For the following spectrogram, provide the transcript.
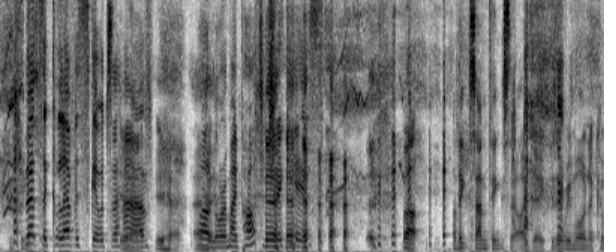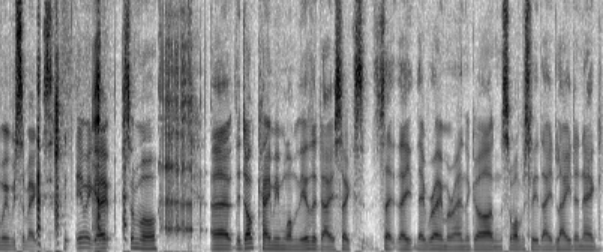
That's a clever skill to have. Yeah. Well, Laura, my party trick is well, I think Sam thinks that I do because every morning I come in with some eggs. Here we go, some more. Uh, the dog came in one the other day, so, so they, they roam around the garden. So obviously they'd laid an egg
